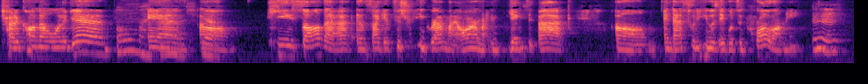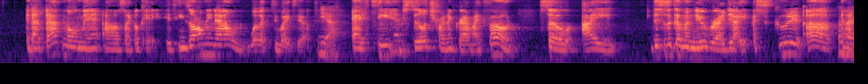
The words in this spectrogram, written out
tried to call 911 again, Oh my and gosh. Yeah. um, he saw that, and so I get to he grabbed my arm, I yanked it back, um, and that's when he was able to crawl on me. hmm And at that moment, I was like, okay, if he's on me now, what do I do? Yeah. And I see him still trying to grab my phone. So I, this is like a maneuver I did. I, I scooted up and I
